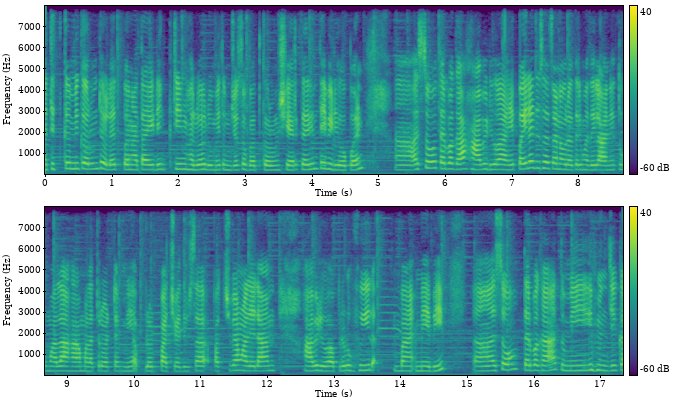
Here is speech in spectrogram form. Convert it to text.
तितकं मी करून ठेवलं पण आता एडिटिंग हळूहळू मी तुमच्यासोबत करून शेअर करीन ते व्हिडिओ पण. असो तर बघा हा व्हिडिओ आहे पहिल्या दिवसाचा नवरात्रीमधील आणि तुम्हाला हा मला तर वाटतं मी अपलोड पाचव्या दिवसा पाचव्या मालेला हा व्हिडिओ अपलोड होईल बा मे बी सो तर बघा तुम्ही म्हणजे क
